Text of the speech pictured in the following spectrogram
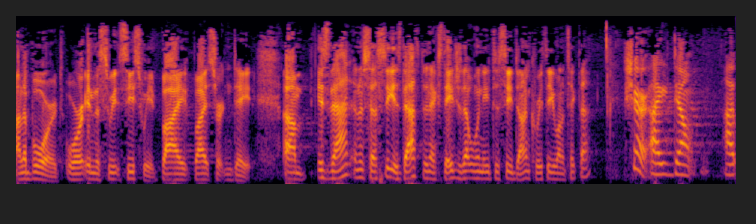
on a board or in the C-suite by by a certain date. Um, is that a necessity? Is that the next stage? Is that what we need to see done? Coretha, you want to take that? Sure. I don't I,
